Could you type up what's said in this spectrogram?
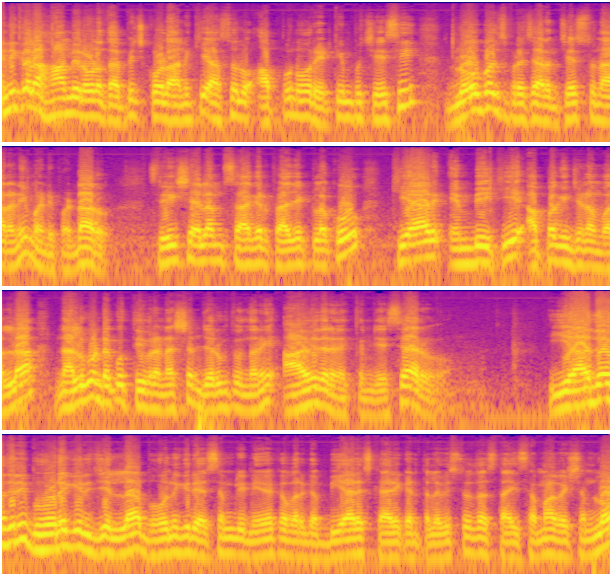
ఎన్నికల హామీలను తప్పించుకోవడానికి అసలు అప్పును రెట్టింపు చేసి గ్లోబల్స్ ప్రచారం చేస్తున్నారని మండిపడ్డారు. శ్రీశైలం సాగర్ ప్రాజెక్టులకు కేఆర్ ఎంబీకి అప్పగించడం వల్ల నల్గొండకు తీవ్ర నష్టం జరుగుతుందని ఆవేదన వ్యక్తం చేశారు. యాదాద్రి భువనగిరి జిల్లా భువనగిరి అసెంబ్లీ నియోజకవర్గ బీఆర్ఎస్ కార్యకర్తల విస్తృత స్థాయి సమావేశంలో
